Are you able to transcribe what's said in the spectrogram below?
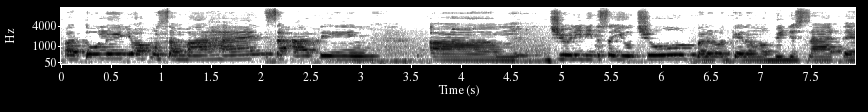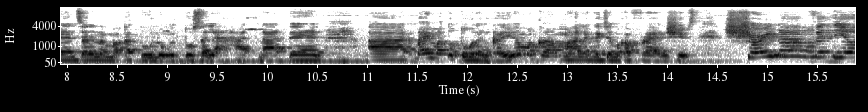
patuloy niyo akong samahan sa ating um, journey dito sa YouTube. Manonood kayo ng mga videos natin. Sana na makatulong ito sa lahat natin. At may matutunan kayo. Maka, mahalaga dyan maka friendships. Share ng video.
